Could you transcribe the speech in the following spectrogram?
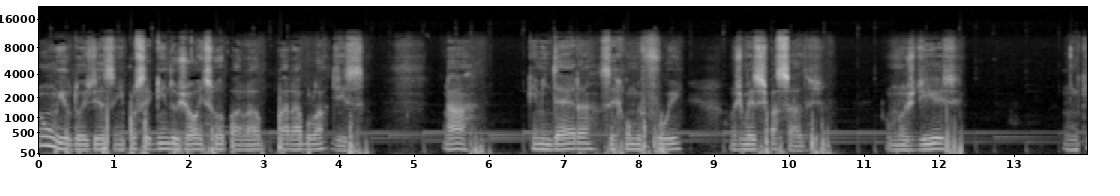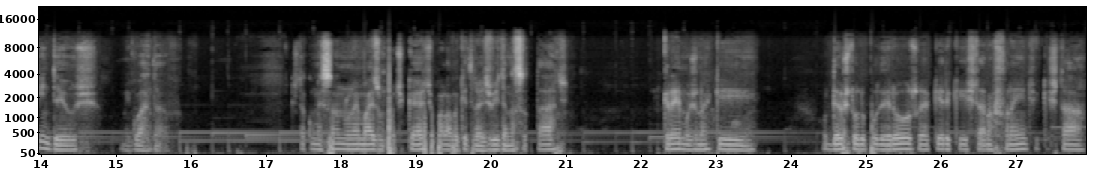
1 um e o 2 diz assim: prosseguindo Jó em sua parábola, diz: Ah, quem me dera ser como eu fui nos meses passados, como nos dias em que Deus me guardava. Está começando né, mais um podcast, palavra que traz vida nessa tarde. Cremos né, que o Deus Todo-Poderoso é aquele que está na frente, que está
